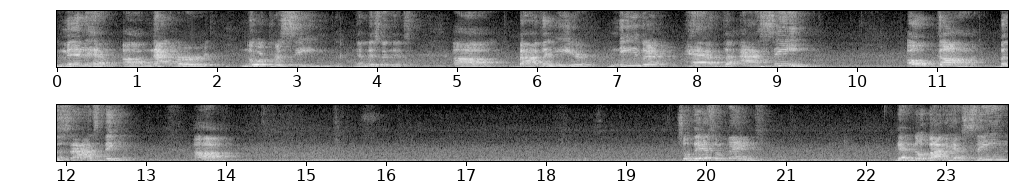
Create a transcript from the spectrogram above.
men have uh, not heard nor perceived, now listen to this, uh, by the ear, neither have the eye seen. O God, besides thee. Uh, so there's some things that nobody has seen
